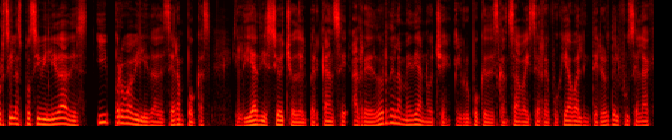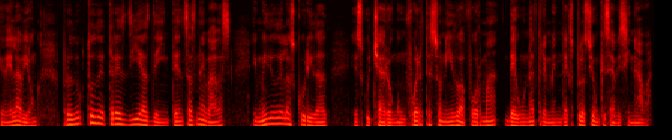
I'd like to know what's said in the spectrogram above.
Por si las posibilidades y probabilidades eran pocas, el día 18 del percance, alrededor de la medianoche, el grupo que descansaba y se refugiaba al interior del fuselaje del avión, producto de tres días de intensas nevadas, en medio de la oscuridad, escucharon un fuerte sonido a forma de una tremenda explosión que se avecinaba,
